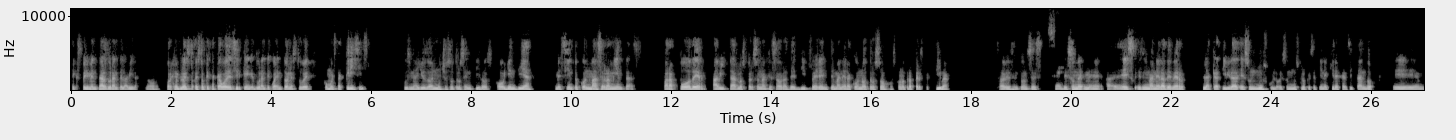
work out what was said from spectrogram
experimentar durante la vida, ¿no? Por ejemplo, esto, esto que te acabo de decir, que durante cuarentón estuve como esta crisis, pues me ayudó en muchos otros sentidos. Hoy en día me siento con más herramientas para poder habitar los personajes ahora de diferente manera, con otros ojos, con otra perspectiva. ¿Sabes? Entonces, eso me, es, mi manera de ver la creatividad. Es un músculo, es un músculo que se tiene que ir ejercitando eh,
